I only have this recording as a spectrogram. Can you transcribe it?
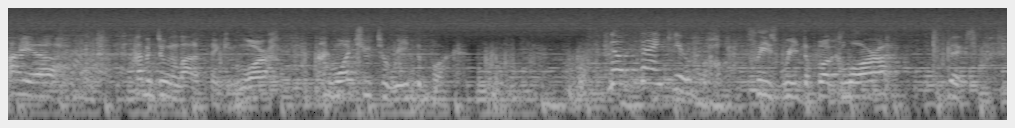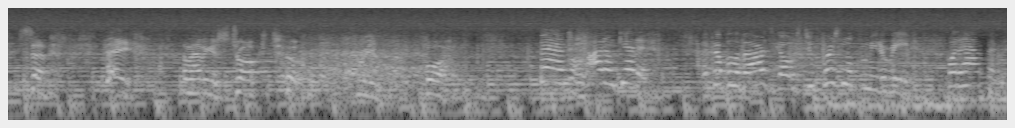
I, uh, I've been doing a lot of thinking, Laura. I want you to read the book. No, thank you. Oh, please read the book, Laura. Six, seven, eight. I'm having a stroke. Two, three, four. Ben, I don't get it. A couple of hours ago, it was too personal for me to read. What happened?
